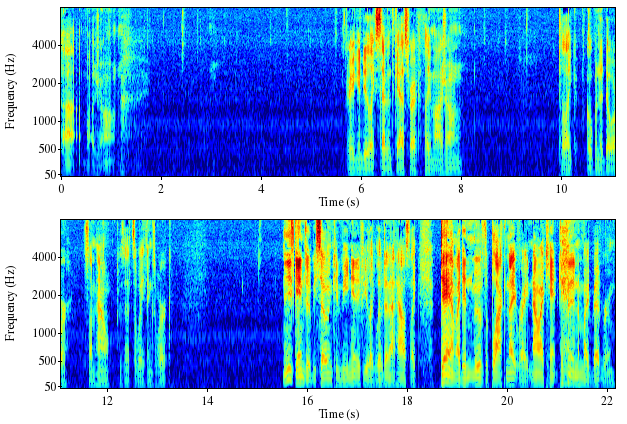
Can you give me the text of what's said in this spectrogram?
Ah, Mahjong. Are you gonna do like seventh guest where I have to play Mahjong? To like open a door somehow? Because that's the way things work. In these games, it would be so inconvenient if you like lived in that house. Like, damn, I didn't move the Black Knight right. Now I can't get into my bedroom.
